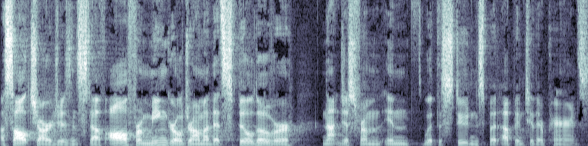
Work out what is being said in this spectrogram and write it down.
assault charges and stuff, all from mean girl drama that spilled over not just from in with the students, but up into their parents.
